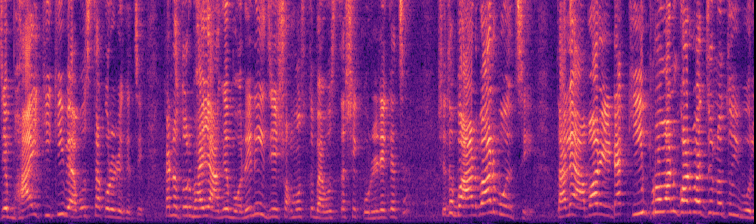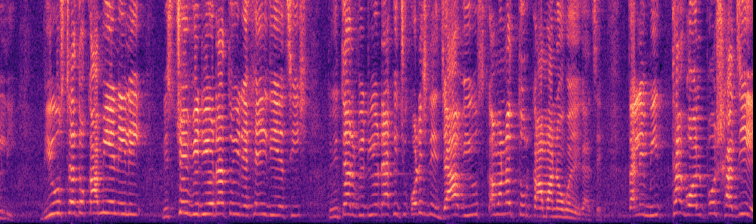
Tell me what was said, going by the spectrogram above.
যে ভাই কি কি ব্যবস্থা করে রেখেছে। কেন, তোর ভাই আগে বলেনি যে সমস্ত ব্যবস্থা সে করে রেখেছে? সে তো বারবার বলছে। তাহলে আবার এটা কি প্রমাণ করবার জন্য তুই বললি? ভিউজটা তো কামিয়ে নিলি। নিশ্চয়ই ভিডিওটা তুই রেখেই দিয়েছিস। তুই তো আর ভিডিওটা কিছু করিসনি যা ভিউজ কামানোর তোর কামানো হয়ে গেছে। তাহলে মিথ্যা গল্প সাজিয়ে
